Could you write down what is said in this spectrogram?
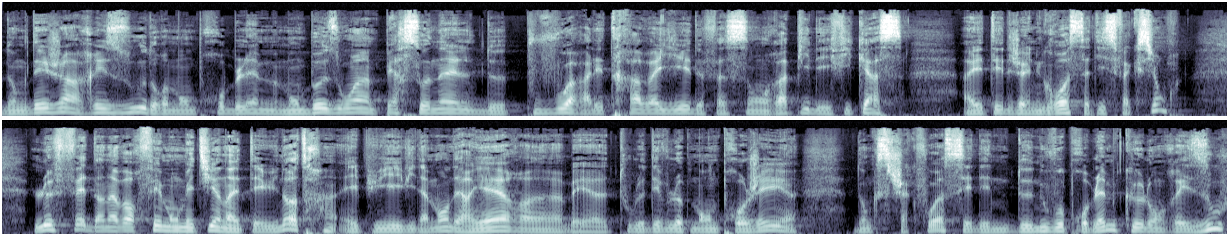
Donc déjà, résoudre mon problème, mon besoin personnel de pouvoir aller travailler de façon rapide et efficace a été déjà une grosse satisfaction. Le fait d'en avoir fait mon métier en a été une autre. Et puis évidemment, derrière, euh, ben, tout le développement de projets. Donc chaque fois, c'est de nouveaux problèmes que l'on résout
